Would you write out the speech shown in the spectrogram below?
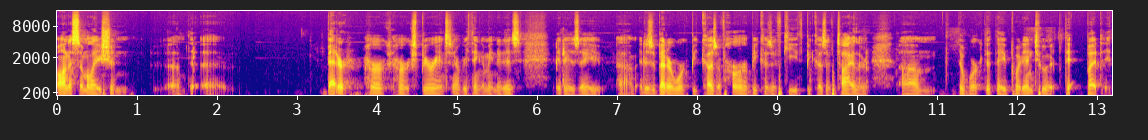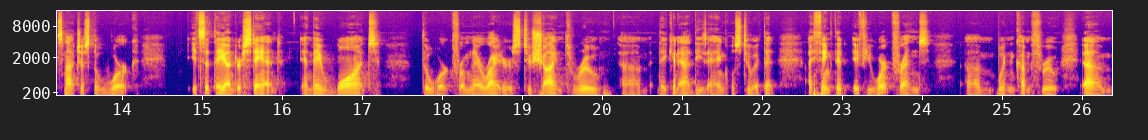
on assimilation uh, uh, better her her experience and everything. I mean, it is it is a um, it is a better work because of her, because of Keith, because of Tyler, um, the work that they put into it. Th- But it's not just the work; it's that they understand and they want the work from their writers to shine through. Um, they can add these angles to it that I think that if you weren't friends, um, wouldn't come through. Um,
